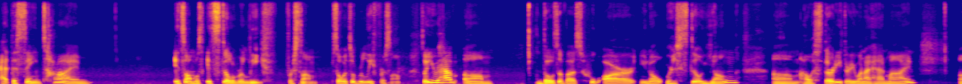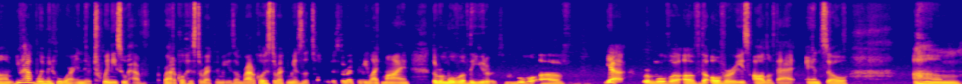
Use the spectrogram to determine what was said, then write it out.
at the same time, it's almost it's still a relief for some. So it's a relief for some. So you have um those of us who are, you know, we're still young. Um, I was 33 when I had mine. Um, you have women who are in their 20s who have radical hysterectomies. And radical hysterectomy is a total hysterectomy like mine, the removal of the uterus, removal of, yeah, removal of the ovaries, all of that. And so, um,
